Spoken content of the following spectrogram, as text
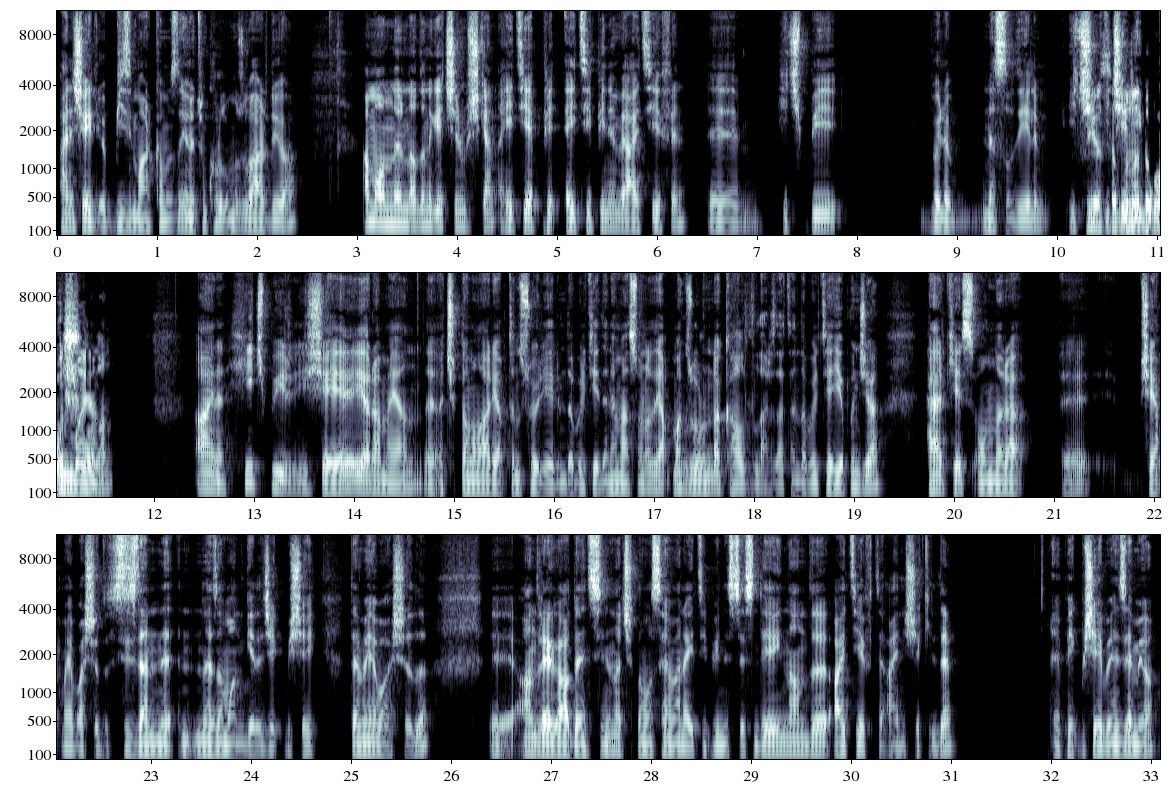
hani şey diyor bizim arkamızda yönetim kurulumuz var diyor. Ama onların adını geçirmişken ATP, ATP'nin ve ITF'in e, hiçbir böyle nasıl diyelim iç, içeriği boş olan aynen hiçbir şeye yaramayan e, açıklamalar yaptığını söyleyelim WTA'den hemen sonra da yapmak zorunda kaldılar. Zaten WTA yapınca herkes onlara e, şey yapmaya başladı. Sizden ne, ne zaman gelecek bir şey demeye başladı. E, Andrea Gaudenzi'nin açıklaması hemen ATP'nin sitesinde yayınlandı. ITF de aynı şekilde. E, pek bir şeye benzemiyor.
